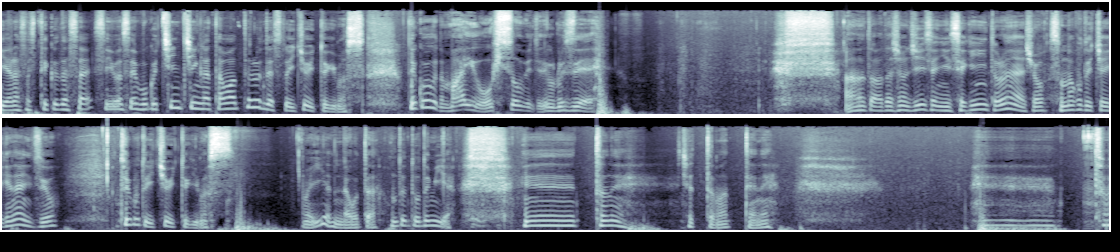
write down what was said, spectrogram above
い。やらさせてください。すいません。僕、チンチンが溜まってるんですと一応言っておきます。で、こういうこと、眉をひそめてうるせえ。あなたは私の人生に責任取れないでしょそんなこと言っちゃいけないんですよ。ということ一応言っておきます。まあいいや、んなことは。本当にどうでもいいや。えー、っとね、ちょっと待ってね。えー、っと、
